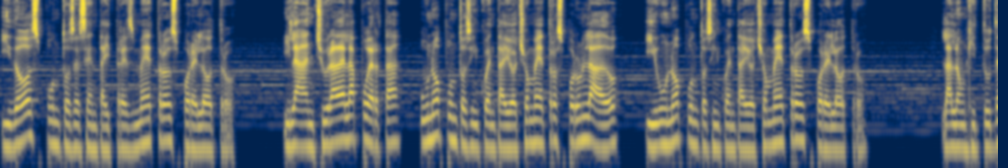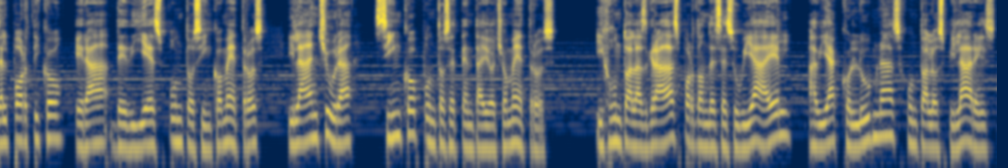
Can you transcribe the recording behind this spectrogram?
y 2.63 metros por el otro, y la anchura de la puerta 1.58 metros por un lado y 1.58 metros por el otro. La longitud del pórtico era de 10.5 metros y la anchura 5.78 metros, y junto a las gradas por donde se subía a él había columnas junto a los pilares,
